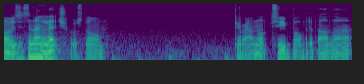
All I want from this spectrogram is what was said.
Oh, is this an electrical storm? Get around, not too bothered about that.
